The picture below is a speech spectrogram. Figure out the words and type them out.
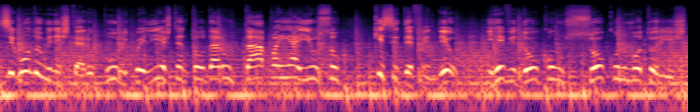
Segundo o Ministério Público, Elias tentou dar um tapa em Ailson, que se defendeu e revidou com um soco no motorista.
